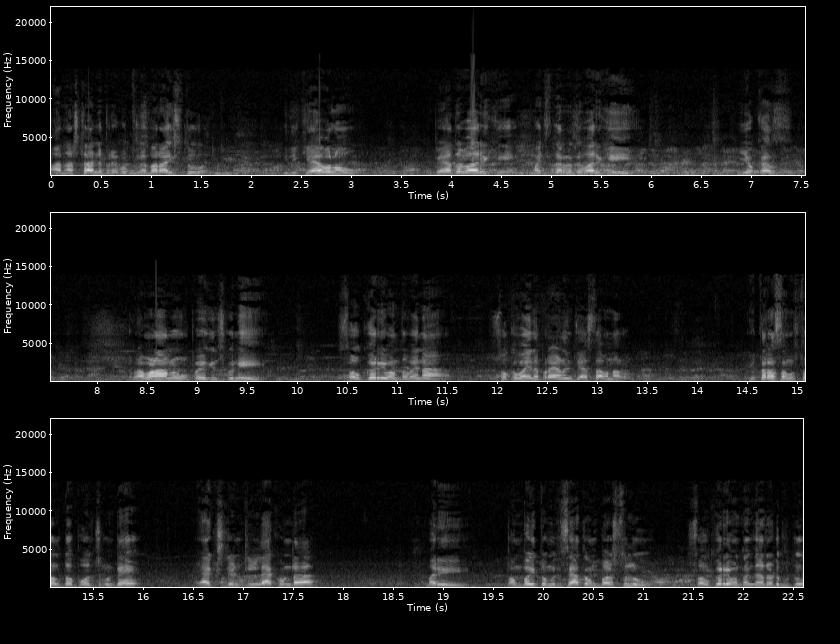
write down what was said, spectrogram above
ఆ నష్టాన్ని ప్రభుత్వమే భరాయిస్తూ ఇది కేవలం పేదవారికి మధ్యతరగతి వారికి ఈ యొక్క రవాణాను ఉపయోగించుకుని సౌకర్యవంతమైన సుఖమైన ప్రయాణం చేస్తూ ఉన్నారు. ఇతర సంస్థలతో పోల్చుకుంటే యాక్సిడెంట్లు లేకుండా మరి తొంభై తొమ్మిది శాతం బస్సులు సౌకర్యవంతంగా నడుపుతూ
